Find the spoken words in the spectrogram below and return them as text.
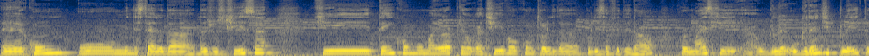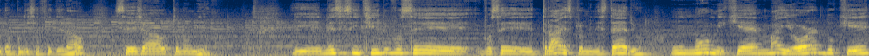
é, com o Ministério da, da Justiça, que tem como maior prerrogativa o controle da Polícia Federal, por mais que o, o grande pleito da Polícia Federal seja a autonomia. E nesse sentido você você traz para o ministério um nome que é maior do que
